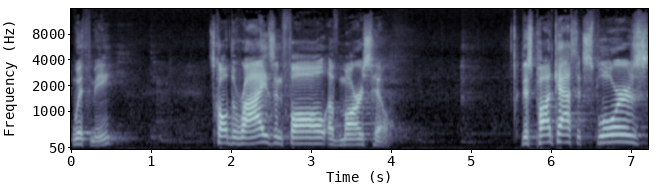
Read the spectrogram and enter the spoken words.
with me. It's called The Rise and Fall of Mars Hill. This podcast explores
